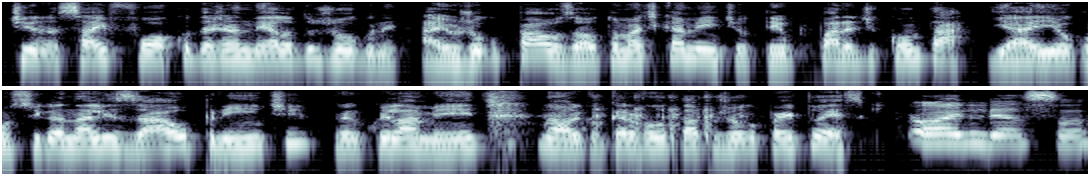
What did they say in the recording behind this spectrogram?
tira, sai foco da janela do jogo, né? Aí o jogo pausa automaticamente, o tempo para de contar. E aí eu consigo analisar o print tranquilamente. Na hora que eu quero voltar pro jogo, aperto ESC. Olha só.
